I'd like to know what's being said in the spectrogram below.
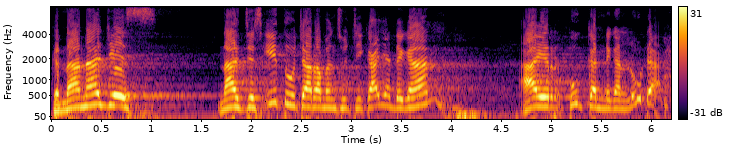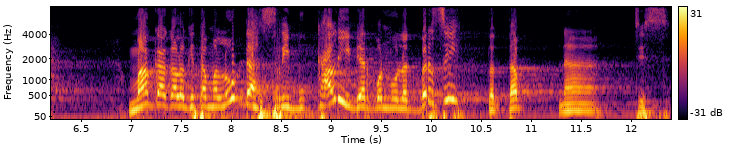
Kena najis najis itu cara mensucikannya dengan air bukan dengan ludah. Maka kalau kita meludah seribu kali biarpun mulut bersih tetap najis.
